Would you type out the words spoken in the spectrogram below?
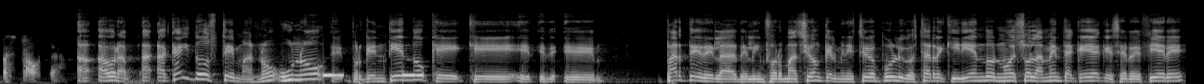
hasta ahora. Ahora, acá hay dos temas, ¿no? Uno, eh, porque entiendo que, que parte de la, de la información que el Ministerio Público está requiriendo no es solamente aquella que se refiere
